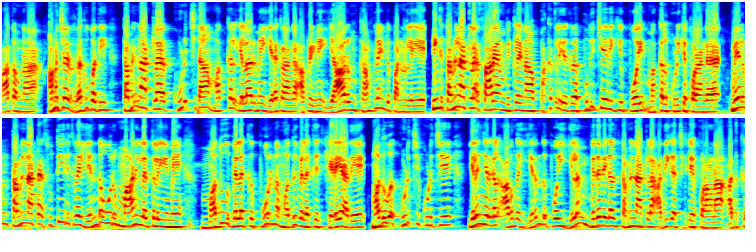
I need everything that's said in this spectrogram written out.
பார்த்தோம்னா அமைச்சர் ரகுபதி தமிழ்நாட்டில் குடிச்சு தான் மக்கள் எல்லாருமே இறக்குறாங்க அப்படின்னு யாரும் கம்ப்ளைண்ட் பண்ணலையே. இங்க தமிழ்நாட்டில் சாராயம் விற்கலைன்னா பக்கத்தில் இருக்கிற புதுச்சேரிக்கு போய் மக்கள் குடிக்க போறாங்க. மேலும் தமிழ்நாட்டை சுத்தி இருக்கிற எந்த ஒரு மாநிலத்திலையுமே மது விலக்கு பூர்ண மது விலக்கு கிடையாதே. மதுவை குடிச்சு குடிச்சு இளைஞர்கள் அவங்க இறந்து போய் இளம் விதவைகள் தமிழ்நாட்டில் அதிகரிச்சுக்கிட்டே போனாங்கன்னா அதுக்கு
